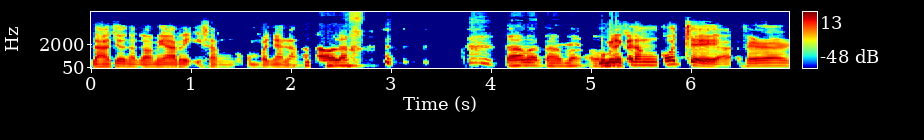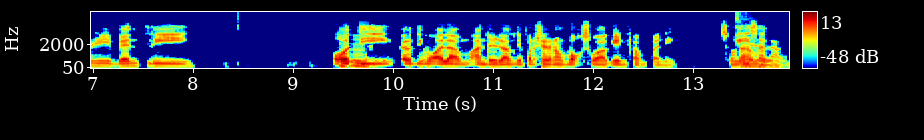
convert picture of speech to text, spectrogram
lahat yun nagamayari isang kumpanya lang. Ang tao lang. tama, tama. Oo. Bumili ka ng kotse, Ferrari, Bentley, Audi, pero di mo alam, under lang din pala siya ng Volkswagen company. So, Tama. isa lang.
